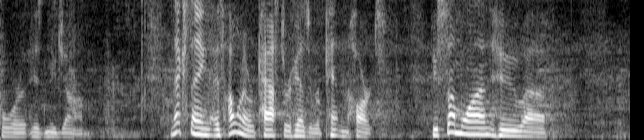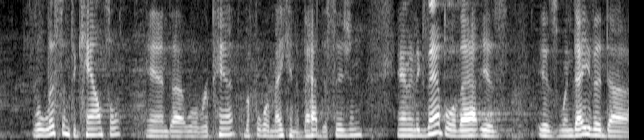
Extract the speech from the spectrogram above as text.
for his new job. Next thing is I want a pastor who has a repentant heart, who's someone who uh, will listen to counsel and uh, will repent before making a bad decision. And an example of that is, is when David uh,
